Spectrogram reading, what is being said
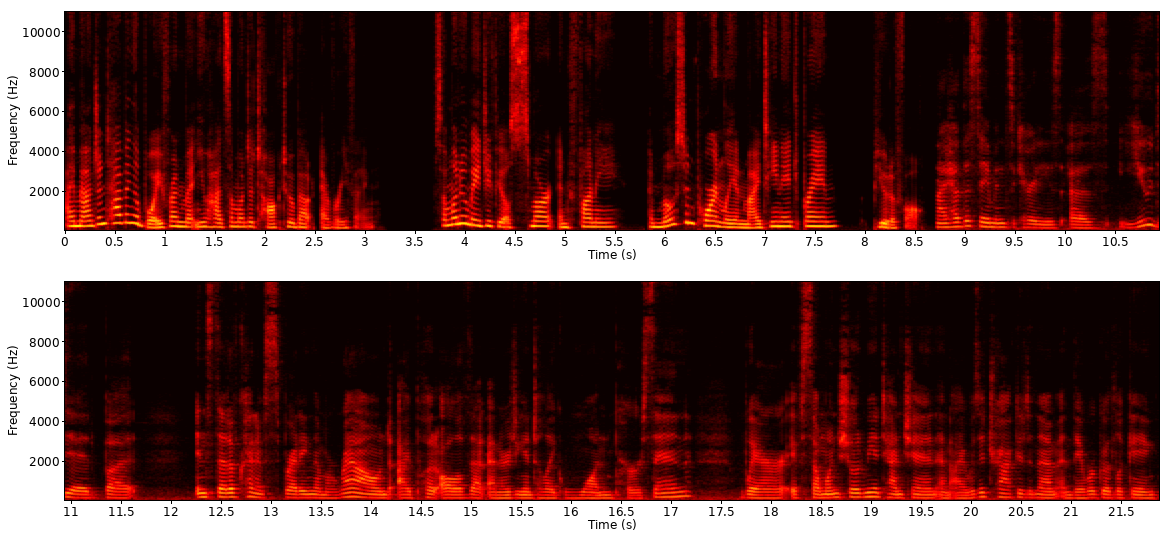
I imagined having a boyfriend meant you had someone to talk to about everything. Someone who made you feel smart and funny, and most importantly, in my teenage brain, beautiful. I had the same insecurities as you did, but instead of kind of spreading them around, I put all of that energy into like one person where if someone showed me attention and I was attracted to them and they were good looking,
